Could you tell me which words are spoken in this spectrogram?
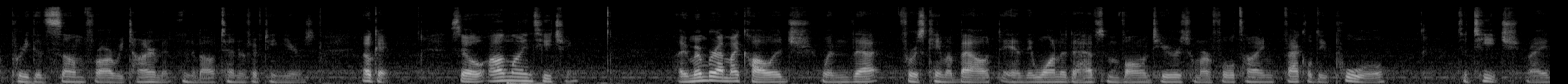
a pretty good sum for our retirement in about 10 or 15 years. Okay, so online teaching. I remember at my college when that first came about and they wanted to have some volunteers from our full-time faculty pool to teach, right?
